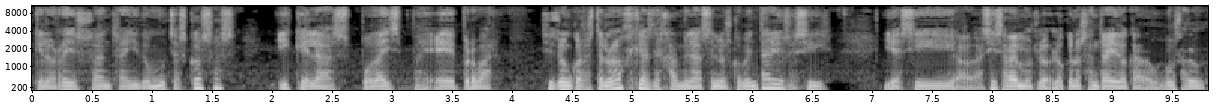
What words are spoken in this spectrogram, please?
que los reyes os han traído muchas cosas y que las podáis eh, probar. Si son cosas tecnológicas, dejádmelas en los comentarios así, y así, así sabemos lo que nos han traído cada uno. Un saludo.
